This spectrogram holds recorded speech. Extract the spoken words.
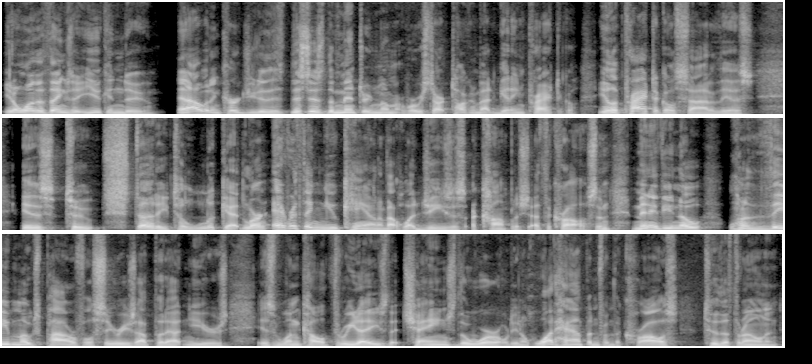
You know, one of the things that you can do And I would encourage you to this. This is the mentoring moment where we start talking about getting practical. You know, the practical side of this is to study, to look at, learn everything you can about what Jesus accomplished at the cross. And many of you know one of the most powerful series I've put out in years is one called Three Days That Changed the World. You know, what happened from the cross to the throne. And,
